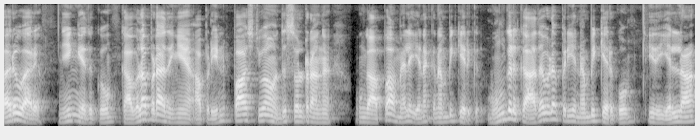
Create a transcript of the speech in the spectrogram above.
வருவார். நீங்கள் எதுக்கும் கவலைப்படாதீங்க அப்படின்னு பாசிட்டிவாக வந்து சொல்கிறாங்க உங்கள் அப்பா மேலே எனக்கு நம்பிக்கை இருக்குது உங்களுக்கு அதை விட பெரிய நம்பிக்கை இருக்கும். இது எல்லாம்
